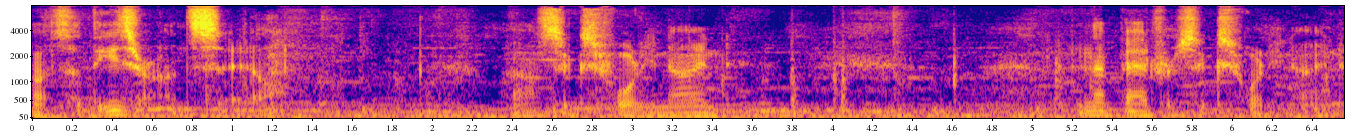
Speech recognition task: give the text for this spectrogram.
Oh, so these are on sale. Wow, six forty nine. Not bad for six forty nine.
